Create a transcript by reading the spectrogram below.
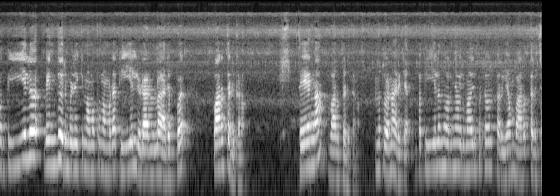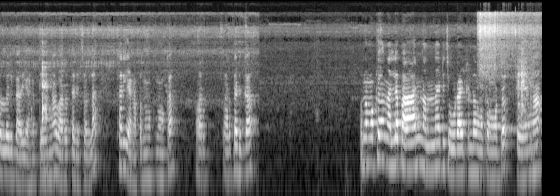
അപ്പം തീയൽ വെന്ത് വരുമ്പോഴേക്കും നമുക്ക് നമ്മുടെ തീയലിടാനുള്ള അരപ്പ് വറുത്തെടുക്കണം. തേങ്ങ വറുത്തെടുക്കണം. എന്നിട്ട് വേണം അരയ്ക്കാൻ. അപ്പോൾ തീയലെന്ന് പറഞ്ഞാൽ ഒരുമാതിരിപ്പെട്ടവർക്കറിയാം വറുത്തരച്ചുള്ള ഒരു കറിയാണ്. തേങ്ങ വറുത്തരച്ചുള്ള കറിയാണ്. അപ്പം നമുക്ക് നോക്കാം. വറ വറുത്തെടുക്കാം. അപ്പം നമുക്ക് നല്ല പാൻ നന്നായിട്ട് ചൂടായിട്ടുണ്ട്. നമുക്ക് അങ്ങോട്ട് തേങ്ങ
